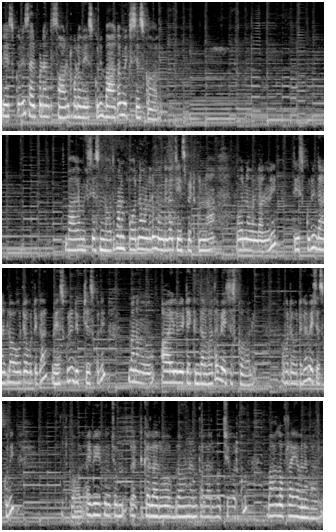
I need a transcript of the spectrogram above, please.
వేసుకుని సరిపడంత సాల్ట్ కూడా వేసుకుని బాగా మిక్స్ చేసుకోవాలి. బాగా మిక్స్ చేసిన తర్వాత మనం పూర్ణ ఉండలు ముందుగా చేసి పెట్టుకున్న పూర్ణ ఉండల్ని తీసుకుని దాంట్లో ఒకటి ఒకటిగా వేసుకుని డిప్ చేసుకుని మనము ఆయిల్ వీటెక్కిన తర్వాత వేసేసుకోవాలి. ఒకటి ఒకటిగా వేసేసుకుని పెట్టుకోవాలి. అవి కొంచెం red colour brown and colour వచ్చే వరకు బాగా ఫ్రై అవనివ్వాలి.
